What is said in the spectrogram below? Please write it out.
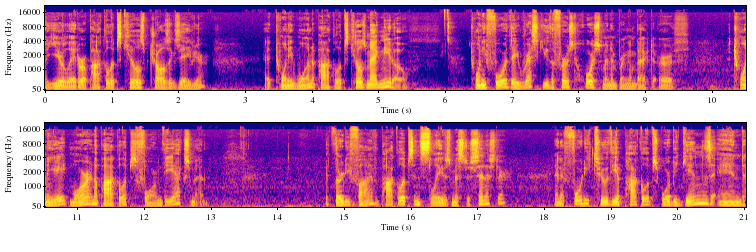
A year later, Apocalypse kills Charles Xavier. At 21, Apocalypse kills Magneto. 24, they rescue the first horseman and bring him back to Earth. At 28, Moira and Apocalypse form the X Men. At 35, Apocalypse enslaves Mr. Sinister. And at 42, the Apocalypse War begins, and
